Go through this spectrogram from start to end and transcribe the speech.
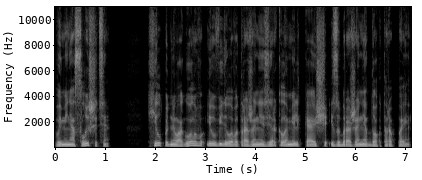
вы меня слышите?» Хилл подняла голову и увидела в отражении зеркала мелькающее изображение доктора Пейн.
